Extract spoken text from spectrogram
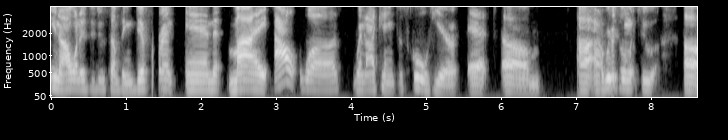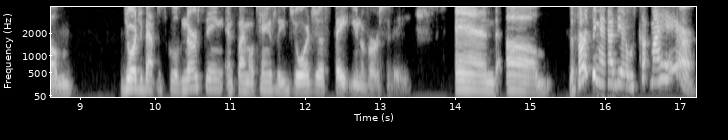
you know, I wanted to do something different. And my out was when I came to school here at, um, uh, I originally went to um, Georgia Baptist School of Nursing and simultaneously Georgia State University. And um, the first thing I did was cut my hair.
